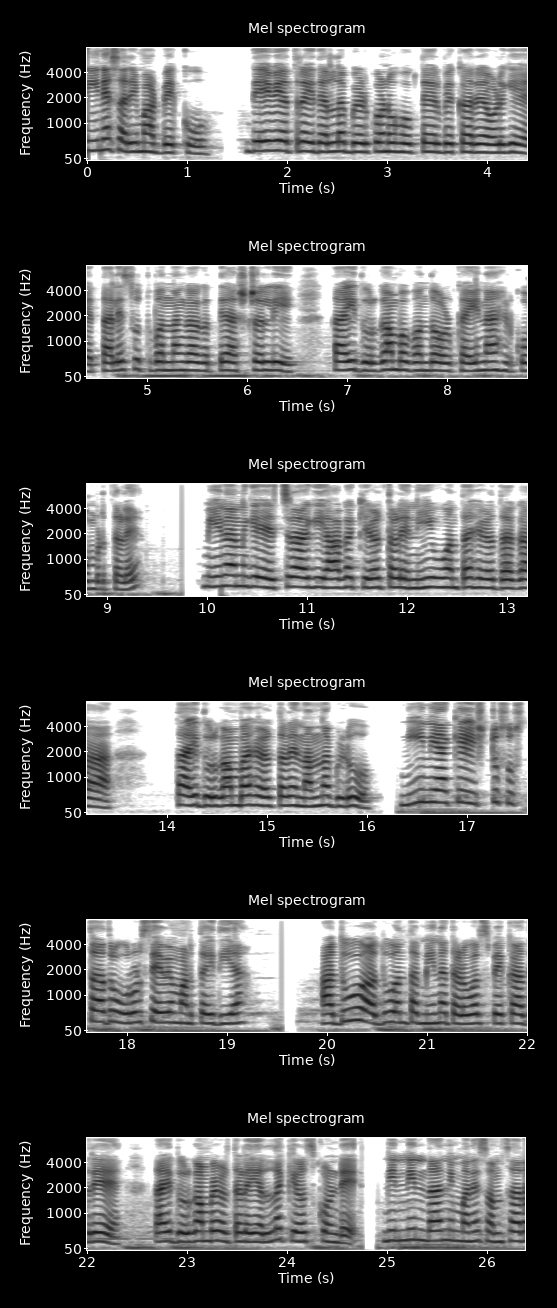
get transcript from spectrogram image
ನೀನೇ ಸರಿ ಮಾಡಬೇಕು. ದೇವಿ ಹತ್ರ ಇದೆಲ್ಲ ಬೇಡ್ಕೊಂಡು ಹೋಗ್ತಾ ಇರ್ಬೇಕಾದ್ರೆ ಅವಳಿಗೆ ತಲೆ ಸುತ್ತು ಬಂದಂಗೆ ಆಗುತ್ತೆ. ಅಷ್ಟರಲ್ಲಿ ತಾಯಿ ದುರ್ಗಾಂಬ ಬಂದು ಅವಳ ಕೈನ ಹಿಡ್ಕೊಂಡ್ಬಿಡ್ತಾಳೆ. ಮೀನನಿಗೆ ಎಚ್ಚರ ಆಗಿ ಆಗ ಕೇಳ್ತಾಳೆ, ನೀವು ಅಂತ ಹೇಳಿದಾಗ ತಾಯಿ ದುರ್ಗಾಂಬ ಹೇಳ್ತಾಳೆ, ನನ್ನ ಬಿಡು. ನೀನ್ಯಾಕೆ ಇಷ್ಟು ಸುಸ್ತಾದರೂ ಉರುಳು ಸೇವೆ ಮಾಡ್ತಾ ಇದೀಯಾ? ಅದು ಅದು ಅಂತ ಮೀನ ತಡವರ್ಸ್ಬೇಕಾದ್ರೆ ತಾಯಿ ದುರ್ಗಾಂಬ ಹೇಳ್ತಾಳೆ, ಎಲ್ಲ ಕೇಳಿಸ್ಕೊಂಡೆ. ನಿನ್ನಿಂದ ನಿಮ್ಮ ಮನೆ ಸಂಸಾರ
